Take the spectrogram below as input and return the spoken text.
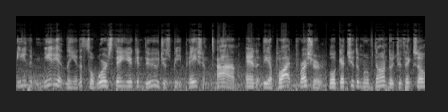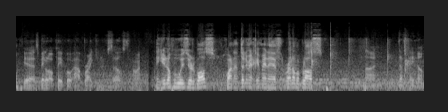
immediately, and that's the worst thing you can do. Just be patient. Time and the applied pressure will get you the move done. Don't you think so? Yeah, it's been a lot of people out breaking themselves tonight. And you know who is your boss? Juan Antonio Jimenez. Round of applause. No, definitely not.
